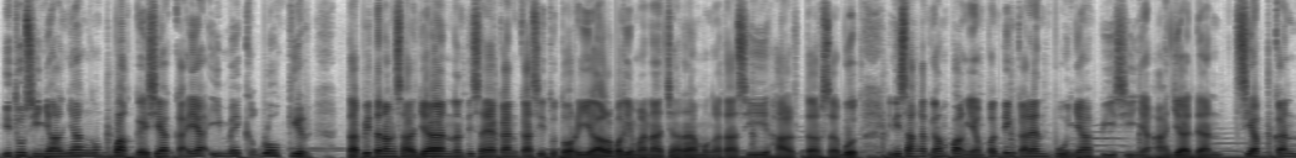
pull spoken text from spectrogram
itu sinyalnya ngebug guys ya kayak image keblokir Tapi tenang saja, nanti saya akan kasih tutorial bagaimana cara mengatasi hal tersebut. Ini sangat gampang, yang penting kalian punya PC-nya aja dan siapkan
